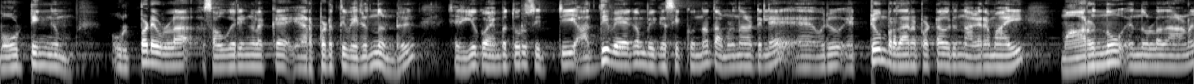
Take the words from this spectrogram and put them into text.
ബോട്ടിങ്ങും ഉൾപ്പെടെയുള്ള സൗകര്യങ്ങളൊക്കെ ഏർപ്പെടുത്തി വരുന്നുണ്ട്. ശരിക്കും കോയമ്പത്തൂർ സിറ്റി അതിവേഗം വികസിക്കുന്ന തമിഴ്നാട്ടിലെ ഒരു ഏറ്റവും പ്രധാനപ്പെട്ട ഒരു നഗരമായി മാറുന്നു എന്നുള്ളതാണ്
